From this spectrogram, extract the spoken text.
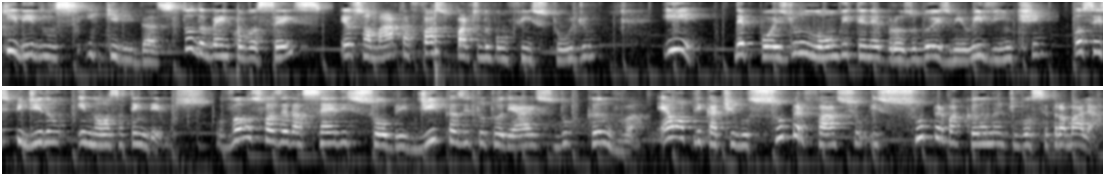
queridos e queridas, tudo bem com vocês? Eu sou a Marta, faço parte do Bonfim Studio e depois de um longo e tenebroso 2020, vocês pediram e nós atendemos. Vamos fazer a série sobre dicas e tutoriais do Canva. É um aplicativo super fácil e super bacana de você trabalhar.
